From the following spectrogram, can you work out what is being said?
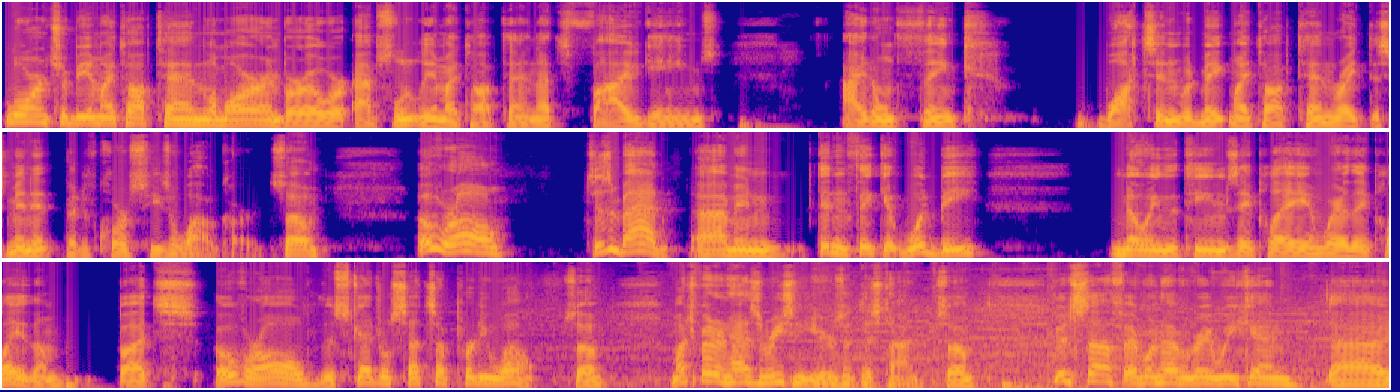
Lawrence should be in my top 10. Lamar and Burrow are absolutely in my top 10. That's five games. I don't think Watson would make my top 10 right this minute, but of course he's a wild card. So overall, this isn't bad. I mean, didn't think it would be knowing the teams they play and where they play them. But overall, this schedule sets up pretty well. So much better than it has in recent years at this time. So good stuff. Everyone have a great weekend. Uh,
